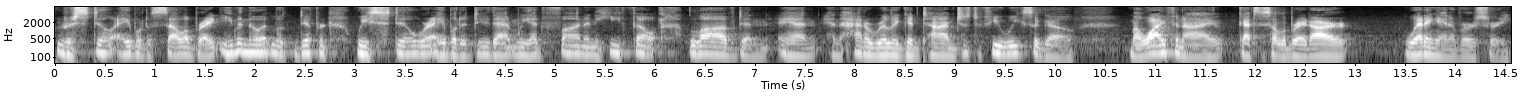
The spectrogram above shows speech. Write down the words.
We were still able to celebrate. Even though it looked different, we still were able to do that and we had fun and he felt loved and and and had a really good time just a few weeks ago. My wife and I got to celebrate our wedding anniversary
